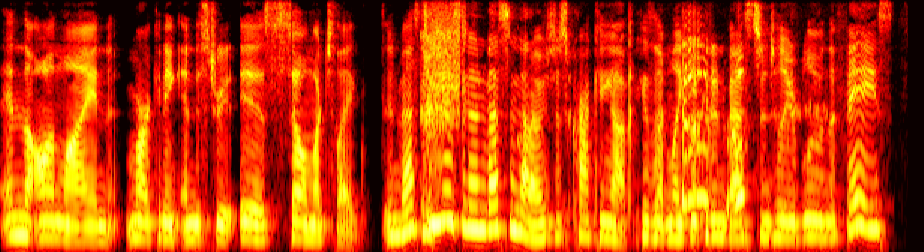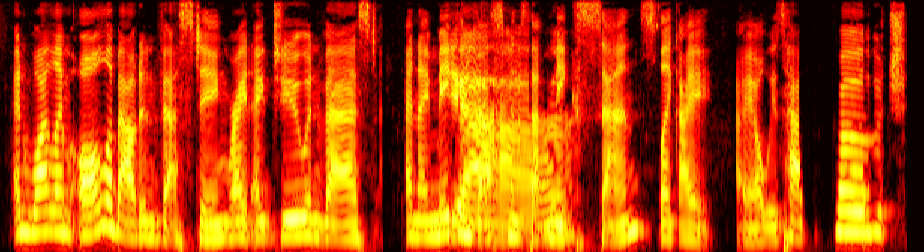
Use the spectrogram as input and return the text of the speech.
in the online marketing industry is so much like invest in this and invest in that. I was just cracking up because I'm like, you could invest until you're blue in the face. And while I'm all about investing, right, I do invest and I make yeah. investments that make sense. Like I, I always have a coach.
